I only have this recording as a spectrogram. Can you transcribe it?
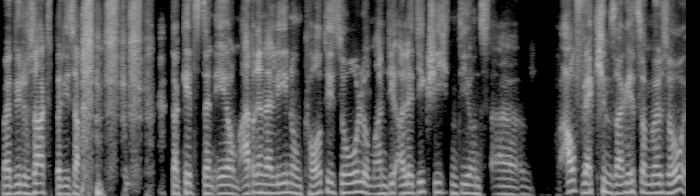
weil wie du sagst, bei dieser, da geht es dann eher um Adrenalin, um Cortisol, um an die, alle die Geschichten, die uns äh, aufwecken, sage ich jetzt einmal so,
